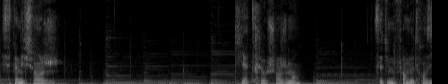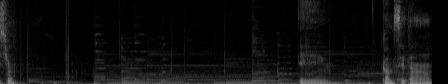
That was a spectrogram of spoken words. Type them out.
C'est un échange qui a trait au changement. C'est une forme de transition. Et comme c'est un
